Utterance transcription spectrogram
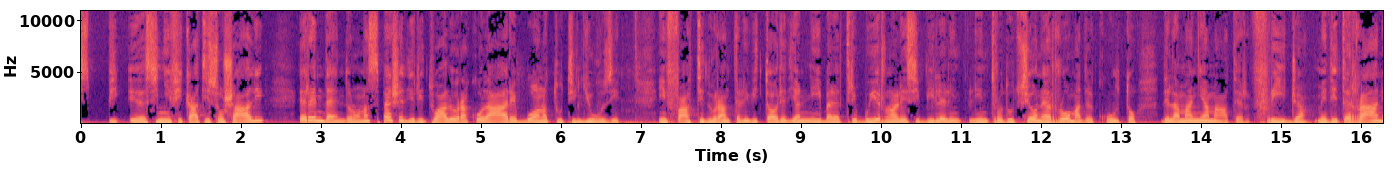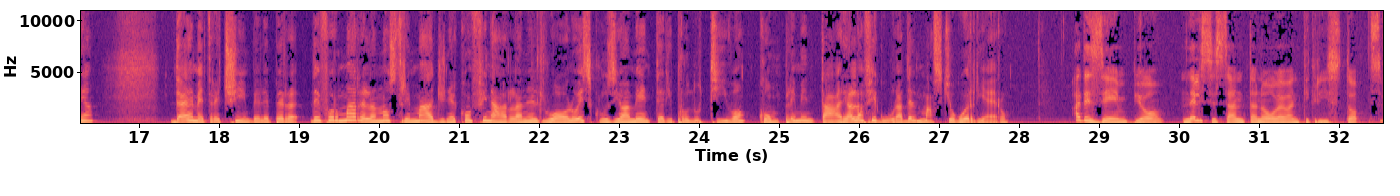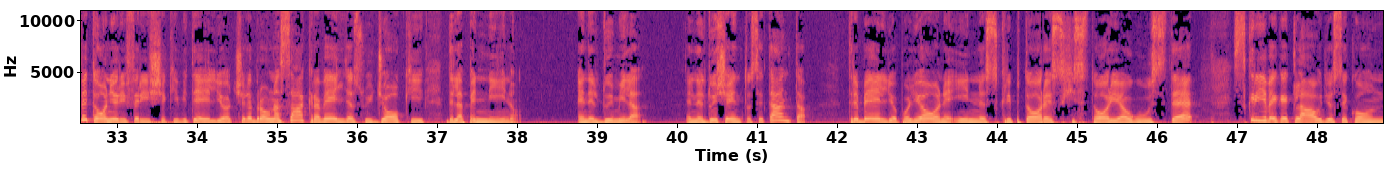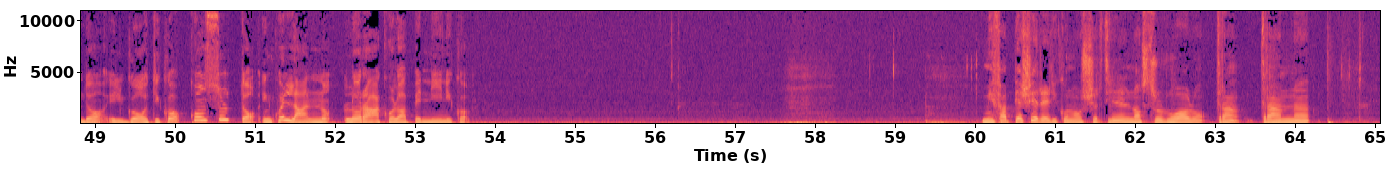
eh, significati sociali e rendendolo una specie di rituale oracolare buono a tutti gli usi. Infatti durante le vittorie di Annibale attribuirono alle Sibille l'introduzione a Roma del culto della Magna Mater, frigia, mediterranea, Demetre e Cimbele per deformare la nostra immagine e confinarla nel ruolo esclusivamente riproduttivo, complementare alla figura del maschio guerriero. Ad esempio, nel 69 a.C. Svetonio riferisce che Vitelio celebrò una sacra veglia sui giochi dell'Appennino e nel, 2000, e nel 270 Trebellio Polione in Scriptores Historiae Auguste scrive che Claudio II, il gotico, consultò in quell'anno l'oracolo appenninico. Mi fa piacere riconoscerti nel nostro ruolo tra, tran,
